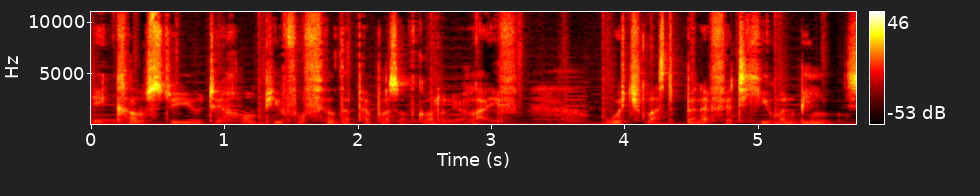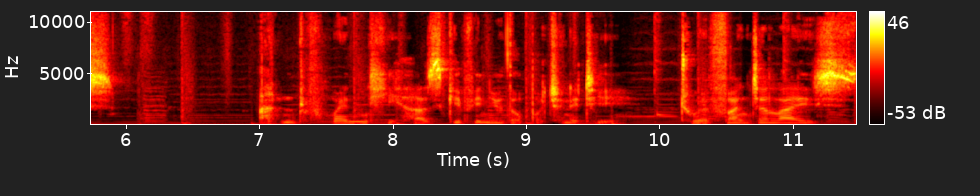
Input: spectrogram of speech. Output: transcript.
He comes to you to help you fulfill the purpose of God on your life, which must benefit human beings. And when he has given you the opportunity to evangelize,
